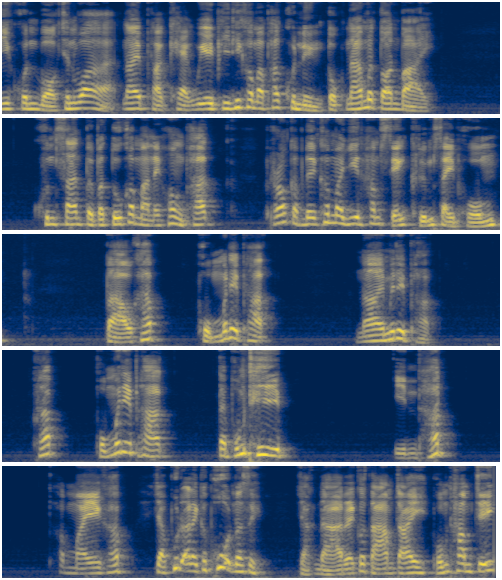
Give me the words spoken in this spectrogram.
มีคนบอกฉันว่านายผลักแขก VIP ที่เข้ามาพักคนหนึ่งตกน้ำเมื่อตอนบ่าย คุณซานเปิดประตูเข้ามาในห้องพัก พร้อมกับเดินเข้ามายืนทำเสียงขรึมใส่ผม เปล่าครับ ผมไม่ได้ผลัก นายไม่ได้ผลัก ครับ ผมไม่ได้ผลัก แต่ผมถีบ อินทัศทำไมครับ อยากพูดอะไรก็พูดมาสิ อยากด่าอะไรก็ตามใจ ผมทำจริง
